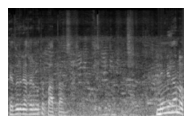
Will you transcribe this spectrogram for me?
খেজুর গাছের মতো পাতা। নিম্মি জানো?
